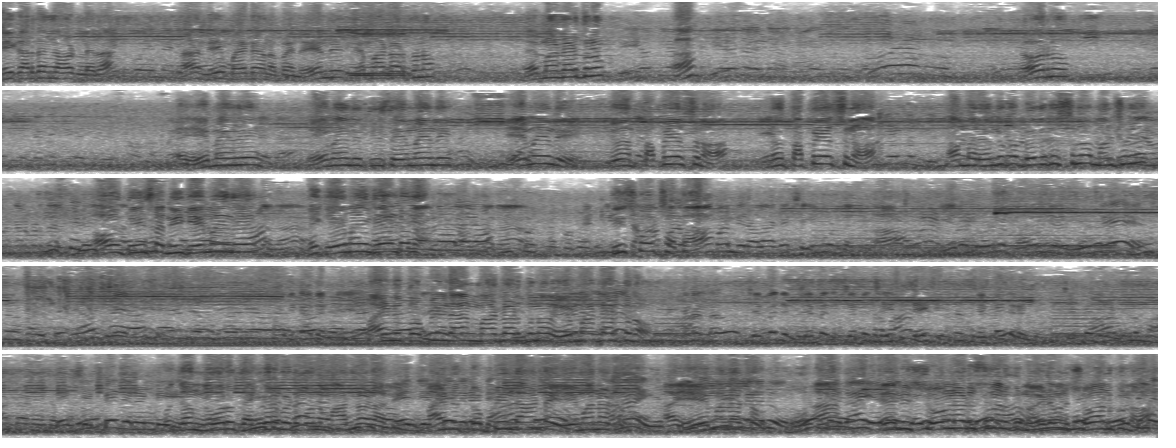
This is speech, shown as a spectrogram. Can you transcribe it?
నీకు అర్థం కావట్లేదా? నీకు బయట ఏమైనా పోయింది? ఏంది? ఏం మాట్లాడుతున్నావు? ఏం మాట్లాడుతున్నావు? ఎవరు? నువ్వు ఏమైంది? ఏమైంది? తీస్తే ఏమైంది? ఏమైంది? నువ్వు తప్పు చేస్తున్నావా? నువ్వు తప్పు చేస్తున్నావా? మరి ఎందుకు బెదిరిస్తున్నావు మనుషుల్ని? అవును తీస్తా నీకేమైంది? నీకేమైంది అంటున్నా. తీసుకోవచ్చబ్బా మైండ్ తొప్పిందా అని మాట్లాడుతున్నావు ఏం మాట్లాడుతున్నావు కొంచెం నోరు దగ్గర పెట్టుకొని మాట్లాడాలి మైండ్ తొప్పిందా అంటే ఏమన్నట్టు ఏమన్నట్టు షో నడుస్తుంది అనుకున్నావు ఏదైనా షో అనుకున్నావు?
